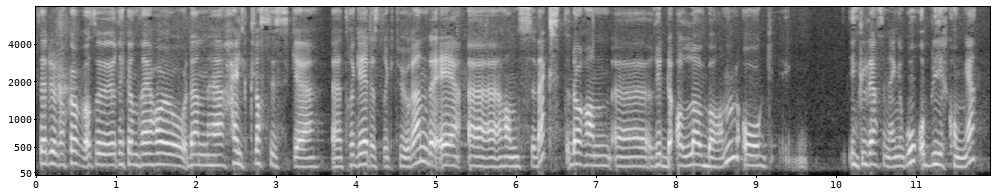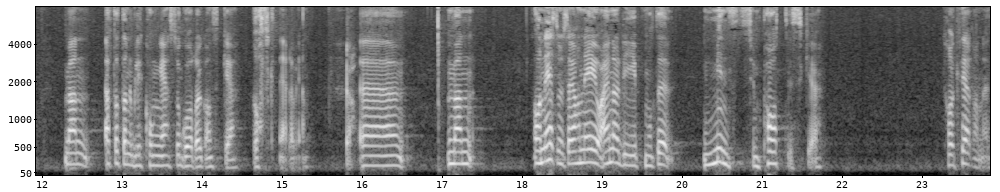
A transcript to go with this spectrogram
Så er det jo noe, altså, Rik André har jo den her helt klassiske eh, tragediestrukturen. Det er eh, hans vekst, der han eh, rydder alle av banen og inkluderer sin egen bror og blir konge. Men etter at han er blitt konge, så går det ganske raskt nedover igjen. Ja. Uh, men han er, som jeg sier, han er jo en av de på en måte, minst sympatiske karakterene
